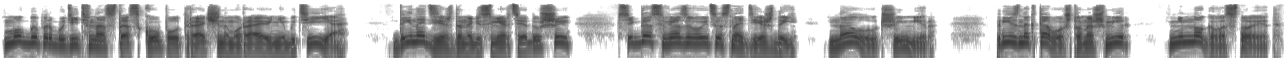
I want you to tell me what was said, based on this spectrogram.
мог бы пробудить в нас тоску по утраченному раю небытия. Да и надежда на бессмертие души всегда связывается с надеждой на лучший мир. Признак того, что наш мир немногого стоит.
